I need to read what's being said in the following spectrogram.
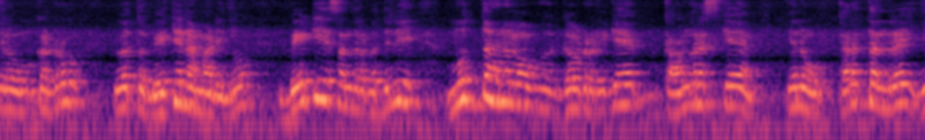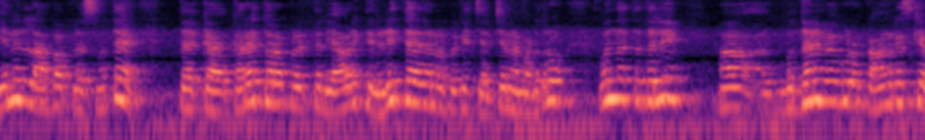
ಕೆಲವು ಮುಖಂಡರು ಇವತ್ತು ಭೇಟಿಯನ್ನು ಮಾಡಿದ್ರು. ಭೇಟಿಯ ಸಂದರ್ಭದಲ್ಲಿ ಮುದ್ದ ಹನುಮಗೌಡರಿಗೆ ಕಾಂಗ್ರೆಸ್ಗೆ ಏನು ಕರೆತಂದ್ರೆ ಏನೆಲ್ಲ ಲಾಭ ಪ್ಲಸ್ ಮತ್ತೆ ಕರೆ ತರೋ ಪ್ರಯತ್ನ ಯಾವ ರೀತಿ ನಡೀತಾ ಇದೆ ಅನ್ನೋ ಬಗ್ಗೆ ಚರ್ಚೆನ ಮಾಡಿದ್ರು. ಒಂದು ಹಂತದಲ್ಲಿ ಮುದ್ದಹನುಮೇಗೌಡರು ಕಾಂಗ್ರೆಸ್ಗೆ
